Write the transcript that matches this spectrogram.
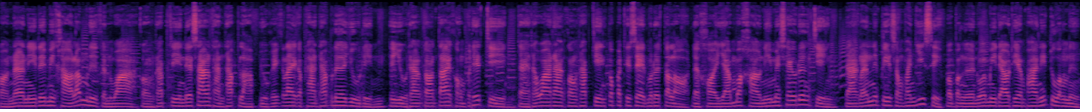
ก่อนหน้านี้ได้มีข่าวล่ำลือกันว่ากองทัพจีนได้สร้างฐานทัพลับอยู่ใกล้ๆกับฐานทัพเรือยูหลิน ที่อยู่ทางตอนใต้ของประเทศจีน แต่ทว่าทางกองทัพจีนก็ปฏิเสธมาโดยตลอด และคอยย้ำว่าข่าวนี้ไม่ใช่เรื่องจริง จากนั้นในปี 2020 ก็บังเอิญว่ามีดาวเทียมพาณิชย์ดวงหนึ่ง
